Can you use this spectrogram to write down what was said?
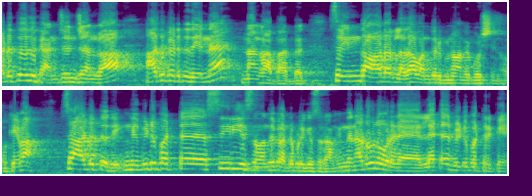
அடுத்தது கஞ்சன்ஜங்கா அதுக்கு அடுத்தது என்ன? நங்கா பார்பத் சோ இந்த ஆர்டர்ல தான் வந்திருக்கணும் அந்த கொஸ்டின் ஓகேவா சோ அடுத்தது இங்க விடுபட்ட சீரியஸ் வந்து கண்டுபிடிக்க சொல்றாங்க. இந்த நடுவுல ஒரு லெட்டர் விடுபட்டிருக்கு.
